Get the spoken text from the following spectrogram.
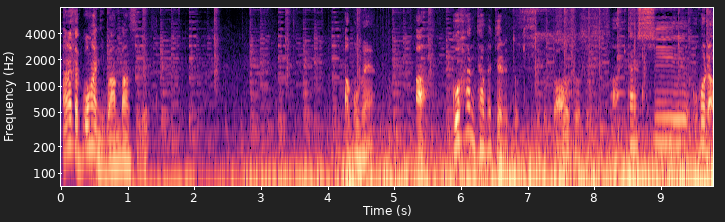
あなたご飯にワンバンする？あごめん。あご飯食べてる時ってこと？そうそうそうそう私ほら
